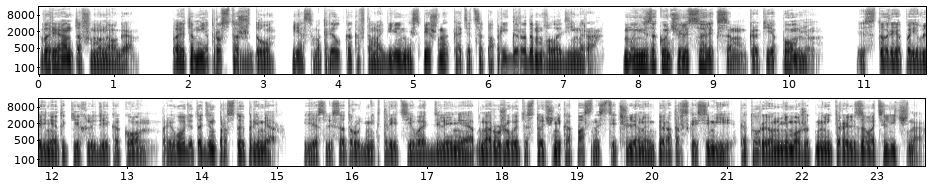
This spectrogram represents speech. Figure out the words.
Вариантов много. Поэтому я просто жду. Я смотрел, как автомобиль неспешно катится по пригородам Владимира. Мы не закончили с Алексом, как я помню. История появления таких людей, как он, приводит один простой пример. Если сотрудник третьего отделения обнаруживает источник опасности члену императорской семьи, который он не может нейтрализовать лично,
